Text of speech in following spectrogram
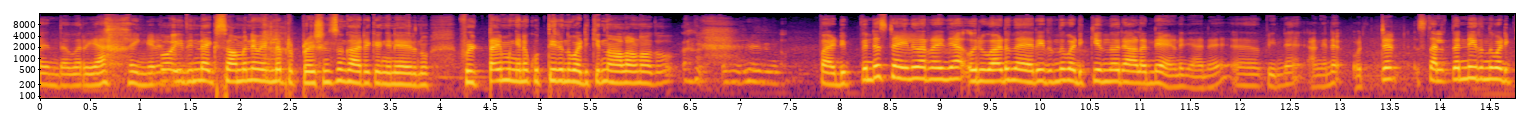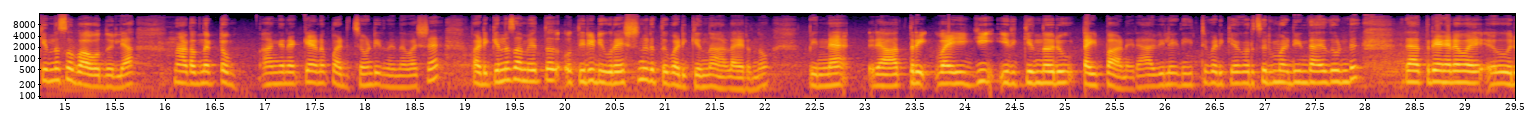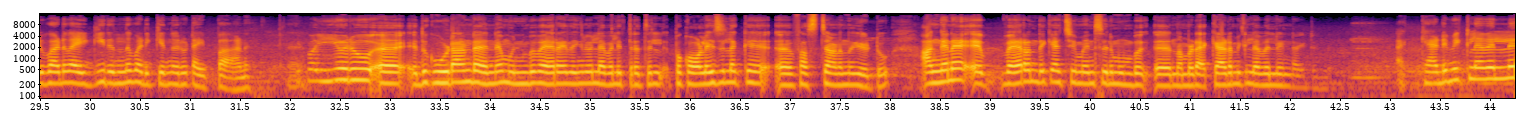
എന്താ പറയുക ഇങ്ങനെ ഇപ്പോൾ ഇതിന്റെ എക്സാമിന് വലിയ പ്രിപ്പറേഷൻസും കാര്യമൊക്കെ എങ്ങനെയായിരുന്നു? ഫുൾ ടൈം ഇങ്ങനെ കുത്തിയിരുന്ന് പഠിക്കുന്ന ആളാണോ അതോ? പഠിപ്പിന്റെ സ്റ്റൈൽ പറഞ്ഞു കഴിഞ്ഞാൽ ഒരുപാട് നേരെ ഇരുന്ന് പഠിക്കുന്ന ഒരാൾ തന്നെയാണ് ഞാൻ പിന്നെ അങ്ങനെ ഒറ്റ സ്ഥലത്ത് തന്നെ ഇരുന്ന് പഠിക്കുന്ന സ്വഭാവമൊന്നുമില്ല. നടന്നിട്ടും അങ്ങനെയൊക്കെയാണ് പഠിച്ചുകൊണ്ടിരുന്നത്. പക്ഷേ പഠിക്കുന്ന സമയത്ത് ഒത്തിരി ഡ്യൂറേഷൻ എടുത്ത് പഠിക്കുന്ന ആളായിരുന്നു. പിന്നെ രാത്രി വൈകി ഇരിക്കുന്ന ഒരു ടൈപ്പാണ് രാവിലെ എണീറ്റ് പഠിക്കാൻ കുറച്ചൊരു മടി ഉണ്ടായതുകൊണ്ട് രാത്രി അങ്ങനെ ഒരുപാട് വൈകി ഇരുന്ന് പഠിക്കുന്ന ഒരു ടൈപ്പാണ് ഇപ്പോൾ ഈ ഒരു ഇത് കൂടാണ്ട് തന്നെ മുൻപ് വേറെ ഏതെങ്കിലും ലെവൽ ഇത്തരത്തിൽ ഇപ്പോൾ കോളേജിലൊക്കെ ഫസ്റ്റ് ആണെന്ന് കേട്ടു. അങ്ങനെ വേറെ എന്തൊക്കെ അച്ചീവ്മെന്റ്സിന് മുമ്പ് നമ്മുടെ അക്കാഡമിക് ലെവലിൽ ഉണ്ടായിട്ടുണ്ട്? അക്കാഡമിക് ലെവലിൽ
